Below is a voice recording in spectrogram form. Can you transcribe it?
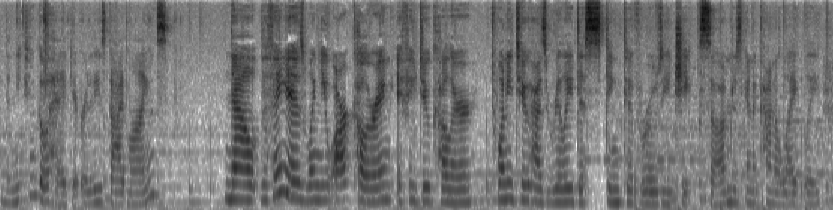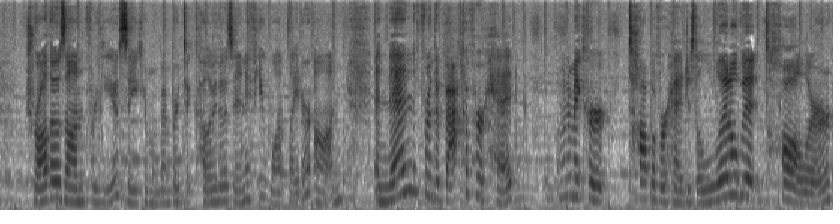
And then you can go ahead, get rid of these guidelines. Now, the thing is, when you are coloring, if you do color, 22 has really distinctive rosy cheeks. So I'm just gonna kind of lightly draw those on for you so you can remember to color those in if you want later on. And then for the back of her head, I'm gonna make her top of her head just a little bit taller.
